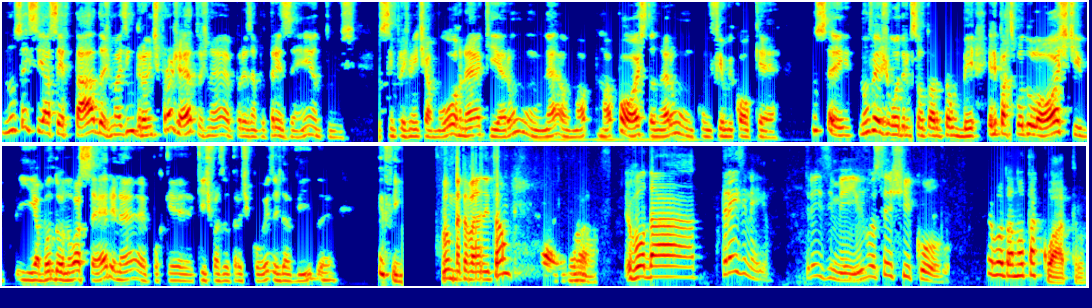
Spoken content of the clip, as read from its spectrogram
não sei se acertadas, mas em grandes projetos, né? Por exemplo, 300, Simplesmente Amor, né? Que era um, né, uma, uma aposta, não era um, um filme qualquer. Não sei. Não vejo o Rodrigo Santoro tão bem. Ele participou do Lost e abandonou a série, né? Porque quis fazer outras coisas da vida. Enfim. Vamos metavarando então? É, Eu vou dar 3,5. 3,5. E você, Chico? Eu vou dar nota 4.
